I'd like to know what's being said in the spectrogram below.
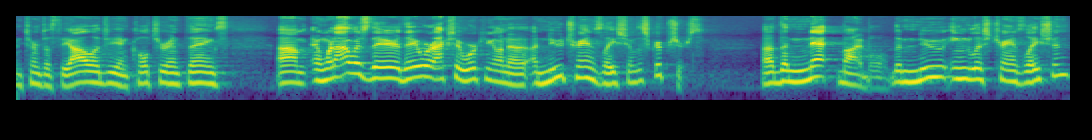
in terms of theology and culture and things. Um, and when I was there, they were actually working on a, a new translation of the scriptures, uh, the Net Bible, the New English Translation.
